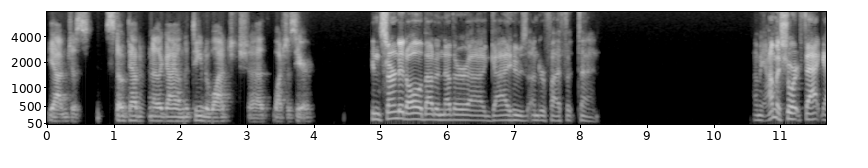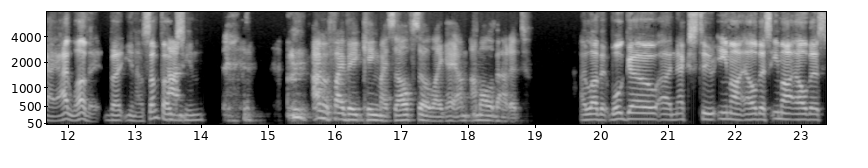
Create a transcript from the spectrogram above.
yeah, I'm just stoked to have another guy on the team to watch uh, watch this year. Concerned at all about another uh, guy who's under five foot ten? I mean, I'm a short, fat guy. I love it, but you know, some folks, um, you know. I'm a five eight king myself, so like, hey, I'm I'm all about it. I love it. We'll go uh, next to Ema Elvis. Ema Elvis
